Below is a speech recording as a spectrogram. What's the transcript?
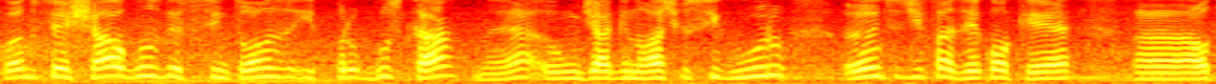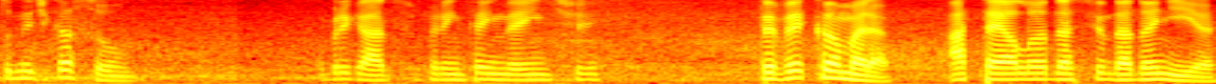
quando fechar alguns desses sintomas e buscar né, um diagnóstico seguro antes de fazer qualquer uh, automedicação. Obrigado, superintendente. TV Câmara, a tela da cidadania.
